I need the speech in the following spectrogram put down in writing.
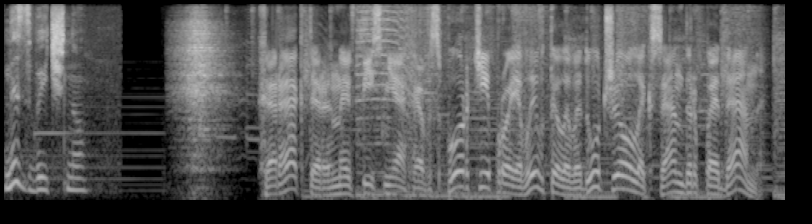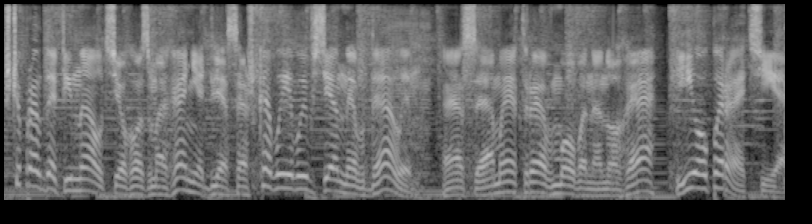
незвично. Характер не в піснях, а в спорті проявив телеведучий Олександр Педан. Щоправда, фінал цього змагання для Сашка виявився невдалим, а саме травмована нога і операція.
